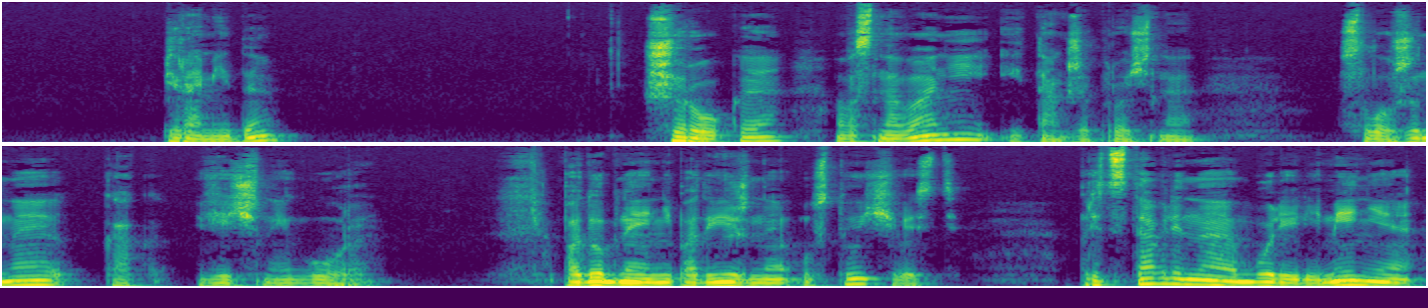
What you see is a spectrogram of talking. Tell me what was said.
– пирамида, широкая в основании и также прочно сложенная, как вечные горы. Подобная неподвижная устойчивость представлена более или менее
